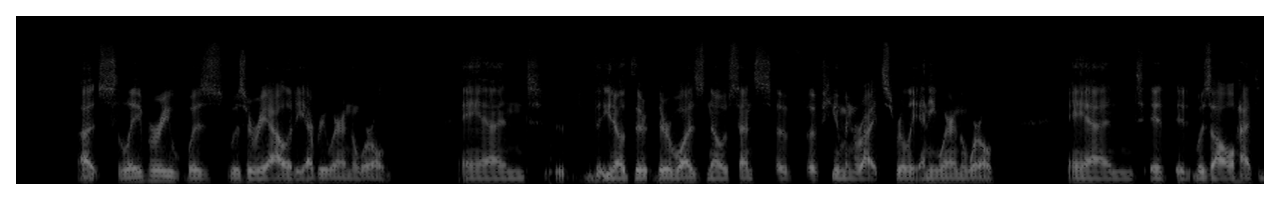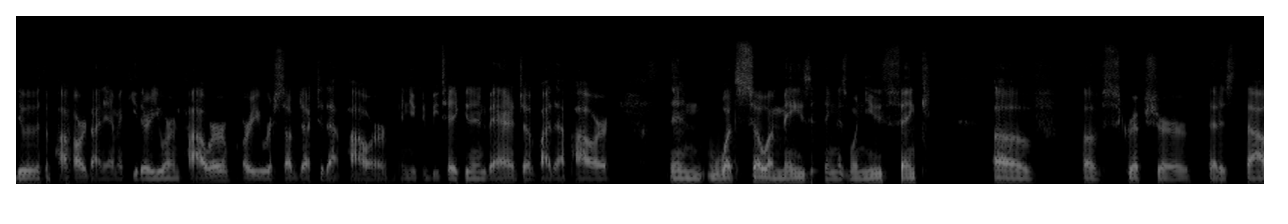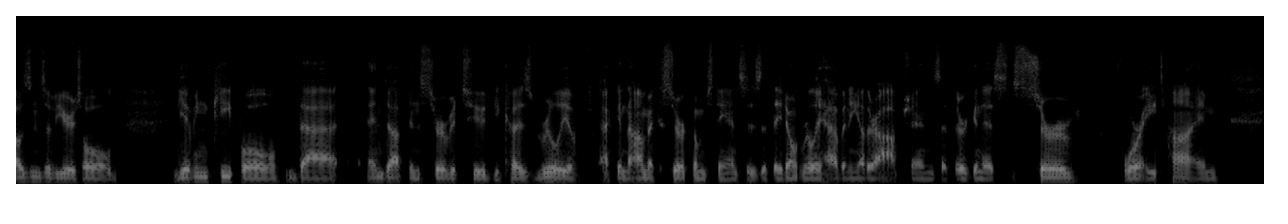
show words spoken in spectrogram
uh, slavery was was a reality everywhere in the world and you know there, there was no sense of, of human rights really anywhere in the world. And it, it was all had to do with the power dynamic. Either you were in power or you were subject to that power and you could be taken advantage of by that power. And what's so amazing is when you think of of scripture that is thousands of years old giving people that end up in servitude because really of economic circumstances that they don't really have any other options that they're going to serve for a time.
